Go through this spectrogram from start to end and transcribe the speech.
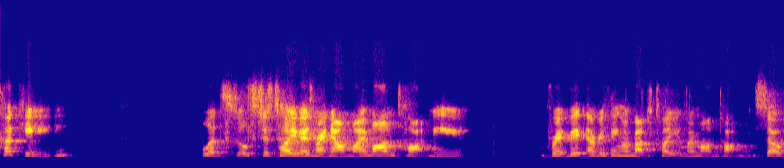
cooking let's let's just tell you guys right now my mom taught me everything i'm about to tell you my mom taught me. So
